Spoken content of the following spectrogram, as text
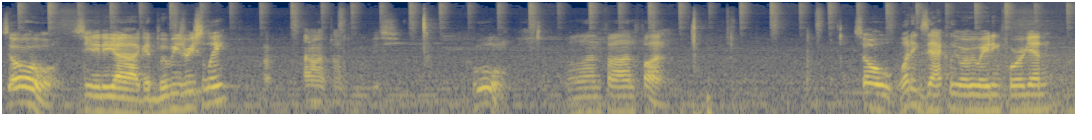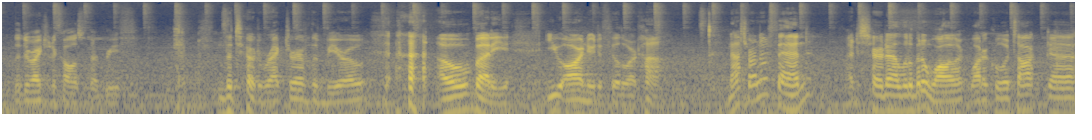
So, seen any uh, good movies recently? I don't have time for movies. Cool. Fun, fun, fun. So, what exactly are we waiting for again? The director to call us with our brief. The director of the bureau? oh, buddy, you are new to fieldwork, huh? Not trying to offend. I just heard a little bit of water, water cooler talk. Uh,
